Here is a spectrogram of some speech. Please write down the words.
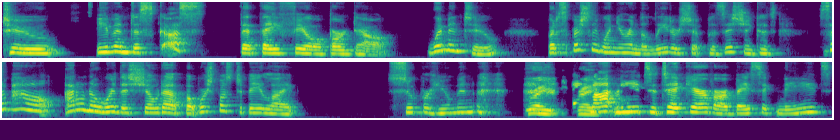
to even discuss that they feel burnt out. Women too, but especially when you're in the leadership position, because somehow I don't know where this showed up, but we're supposed to be like superhuman. right right not need to take care of our basic needs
